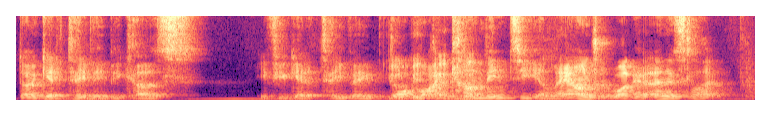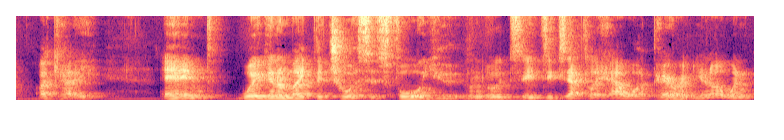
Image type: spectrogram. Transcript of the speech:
Don't get a TV because if you get a TV, You'll what might tempted. come into your lounge or what? And it's like, okay, and we're going to make the choices for you. And it's, it's exactly how I parent. You know, when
